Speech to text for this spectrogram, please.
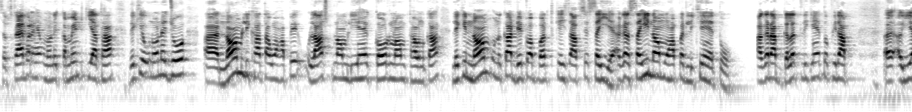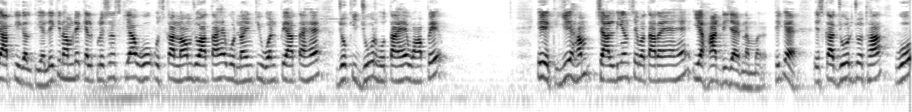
सब्सक्राइबर हैं, उन्होंने कमेंट किया था। देखिए उन्होंने जो नाम लिखा था वहाँ पे लास्ट नाम लिए हैं, कौर नाम था उनका, लेकिन नाम उनका डेट ऑफ़ बर्थ के हिसाब से सही है। अगर सही नाम वहाँ पर लिखे हैं तो। अगर आप गलत लिखे हैं तो फिर आप ये आपकी गलती है। लेकिन हमने कैलकुलेशंस किया, वो उसका नाम जो आता है, वो 91 पे आता है, जो कि ज़ोर होता है वहाँ पे एक। ये हम चार्लियन से बता रहे हैं, ये हार्ट डिज़ायर नंबर ठीक है? इसका ज़ोर जो था, वो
